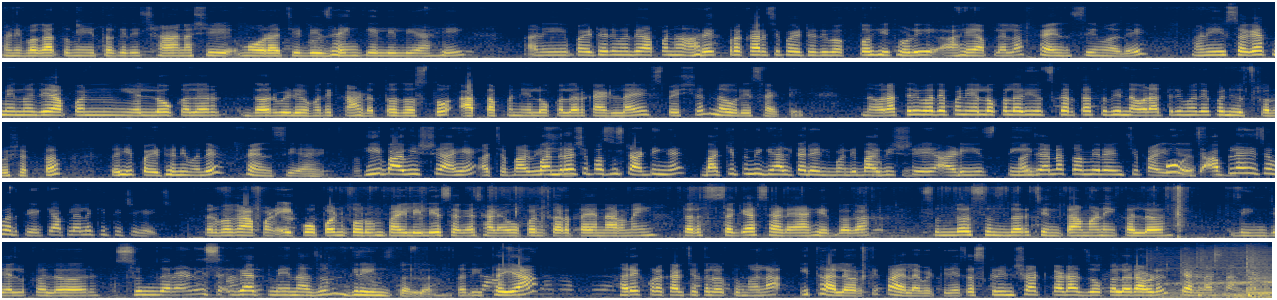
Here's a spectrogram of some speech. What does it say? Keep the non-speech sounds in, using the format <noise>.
आणि बघा तुम्ही इथं किती छान अशी मोराची डिझाईन केलेली आहे. आणि पैठणीमध्ये आपण हर एक प्रकारची पैठणी बघतो ही थोडी आहे आपल्याला फॅन्सीमध्ये आणि सगळ्यात मेन म्हणजे आपण येल्लो कलर दर व्हिडिओमध्ये काढतच असतो. आता पण येलो कलर काढला आहे स्पेशल नवरीसाठी. नवरात्रीमध्ये पण येलो कलर यूज करतात तुम्ही नवरात्रीमध्ये पण यूज करू शकता. तर ही पैठणीमध्ये फॅन्सी आहे. ही बावीसशे आहे. अच्छा बावीस पंधराशे पासून स्टार्टिंग आहे. बाकी तुम्ही घ्याल त्या रेंजमध्ये. बावीसशे अडीच तीन. ज्यांना कमी रेंजची हो पाहिजे. आपल्या ह्याच्यावरती आहे की आपल्याला कितीची घ्यायची. तर बघा आपण एक ओपन करून पाहिलेली आहे. सगळ्या साड्या ओपन करता येणार नाही. तर सगळ्या साड्या आहेत बघा. सुंदर सुंदर चिंतामणी कलर भिंजल कलर सुंदर आणि सगळ्यात मेन अजून ग्रीन कलर तर इथं या हर एक प्रकारचे कलर तुम्हाला इथं आल्यावरती पाहायला भेटतील. याचा स्क्रीनशॉट काढा जो कलर आवडेल त्यांना सांगा.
